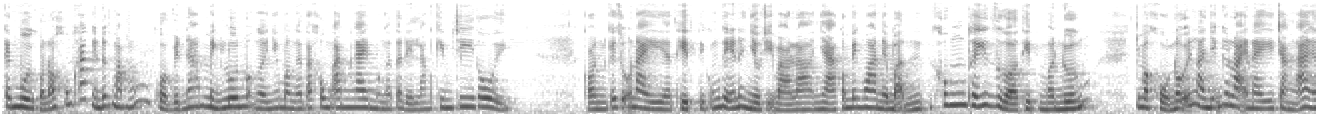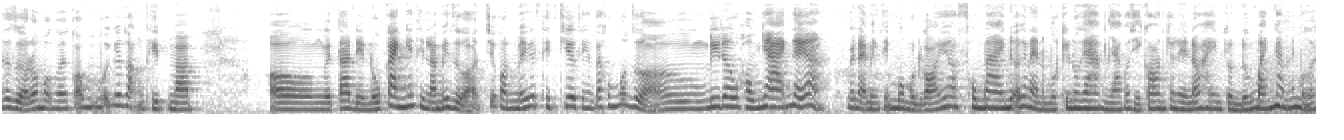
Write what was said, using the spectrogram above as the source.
Cái mùi của nó không khác cái nước mắm của Việt Nam mình luôn mọi người, nhưng mà người ta không ăn ngay mà người ta để làm kim chi thôi. Còn cái chỗ này à, thịt thì cũng thế này, nhiều chị bảo là nhà con bên ngoan này bẩn, không thấy rửa thịt mà nướng. Nhưng mà khổ nỗi là những cái loại này chẳng ai người ta rửa đâu mọi người, có mỗi cái dạng thịt mà uh, người ta để nấu canh ấy thì là mới rửa chứ còn mấy cái thịt kia thì người ta không có rửa ừ, đi đâu hầu nhà anh thế à. Bên này mình sẽ mua một gói ờ, phô mai nữa cái này là một kg nhà có chỉ con cho nên nó hay cần nướng bánh ăn đấy mọi người.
